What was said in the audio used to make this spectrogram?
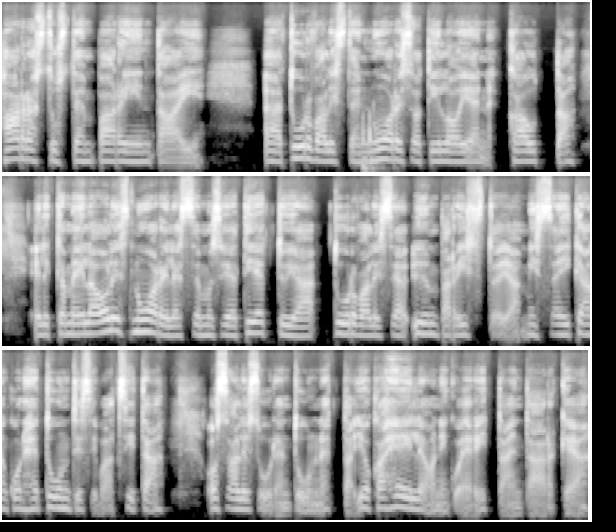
harrastusten pariin tai ä, turvallisten nuorisotilojen kautta. Eli meillä olisi nuorille semmoisia tiettyjä turvallisia ympäristöjä, missä ikään kuin he tuntisivat sitä osallisuuden tunnetta, joka heille on niin kuin erittäin tärkeää.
